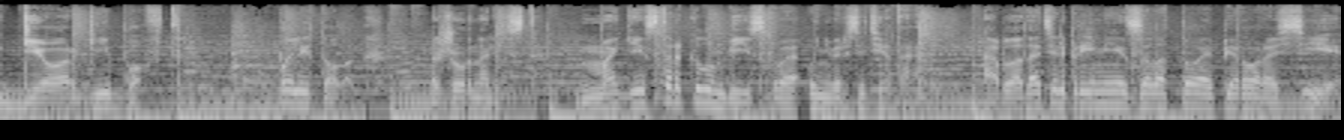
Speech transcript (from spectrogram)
Георгий Бофт. Политолог, журналист, магистр Колумбийского университета, обладатель премии «Золотое перо России»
